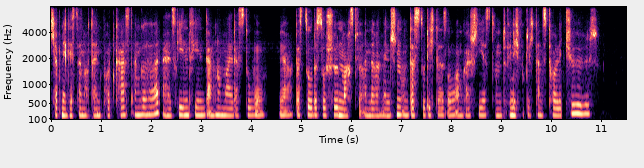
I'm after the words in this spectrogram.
Ich habe mir gestern noch deinen Podcast angehört. Also vielen, vielen Dank nochmal, dass du ja, dass du das so schön machst für andere Menschen und dass du dich da so engagierst und finde ich wirklich ganz toll. Tschüss.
